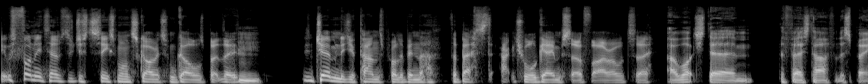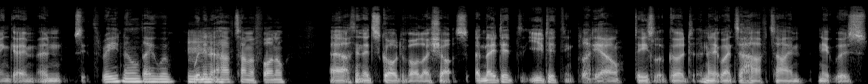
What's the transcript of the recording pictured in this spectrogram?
it was fun in terms of just to see someone scoring some goals, but the Mm. Germany Japan's probably been the, the best actual game so far. I would say. I watched um, the first half of the Spain game, and was it three 0 They were winning at half time or four 0 uh, I think they'd scored with all their shots, and they did. You did think, bloody hell, these look good. And then it went to half time, and it was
